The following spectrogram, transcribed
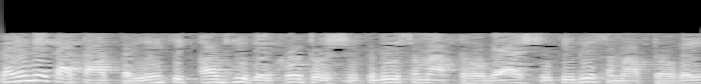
कहने का तात्पर्य कि अभी देखो तो सुख भी समाप्त हो गया, सुखी भी समाप्त हो गई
